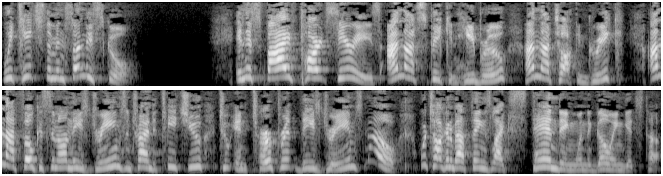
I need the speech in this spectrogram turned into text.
We teach them in Sunday school. In this five part series, I'm not speaking Hebrew. I'm not talking Greek. I'm not focusing on these dreams and trying to teach you to interpret these dreams. No. We're talking about things like standing when the going gets tough.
